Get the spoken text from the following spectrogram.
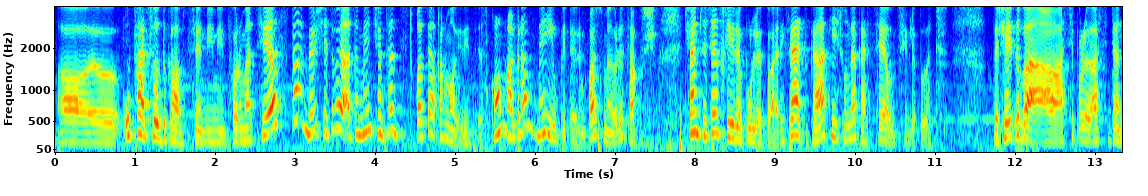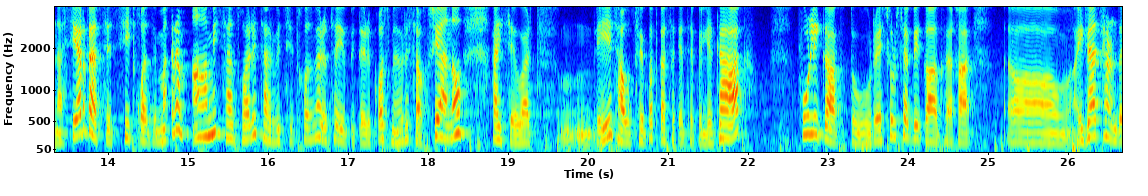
აა უფასოდ გავცემ იმ ინფორმაციას და მე შეიძლება ადამიანი ჩემთან სიტყვაზე აღარ მოივიდეს ხო? მაგრამ მე იუპიტერი მყავს მეორე სახლში. ჩემთვის ეს ღირებულება არის რაც გაქვს ის უნდა გასცე აუცილებლად და შეიძლება 100% 100-დან 100 არ გასცეს სიტყვაზე მაგრამ ამის საზღვარიც არ ვიცით ხოლმე როცა იუპიტერი ყავს მეორე სახლში. ანუ აი ესე ვართ ეს აუცილებლად გასაკეთებელია. გაქვს ფული გაქვს თუ რესურსები გაქვს ახლა აი რაც არ უნდა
